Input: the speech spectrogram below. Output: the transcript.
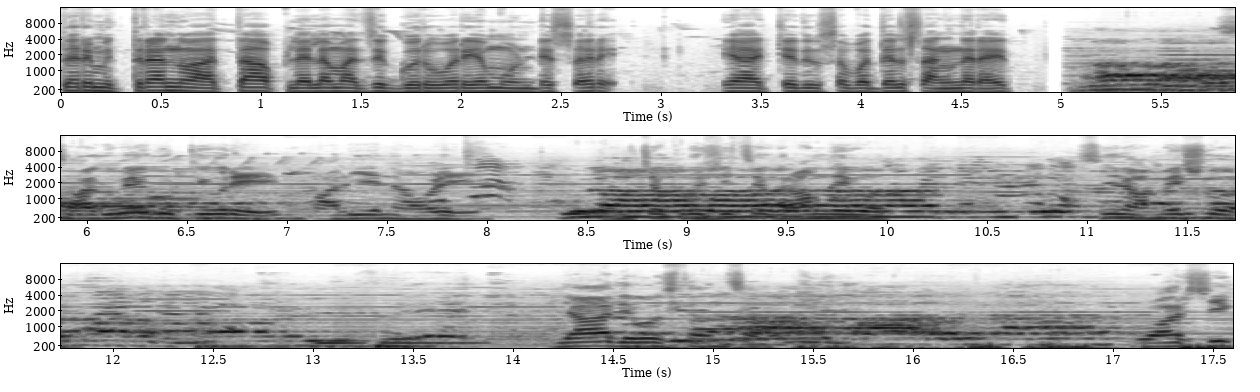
तर मित्रांनो आता आपल्याला माझे गुरुवर हे मुंडे सर हे आजच्या दिवसाबद्दल सांगणार आहेत. सागवे गोटीवरे पालिये नावळे पंचक्रोशीचे ग्रामदैवत श्री रामेश्वर या देवस्थानचा वार्षिक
